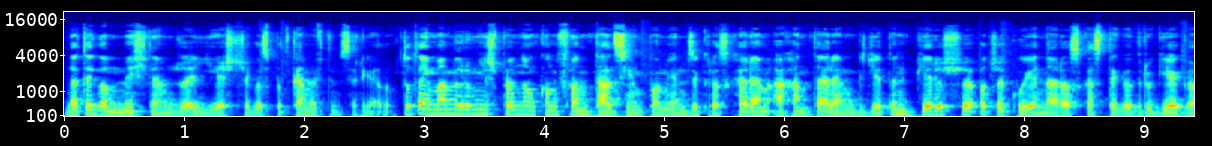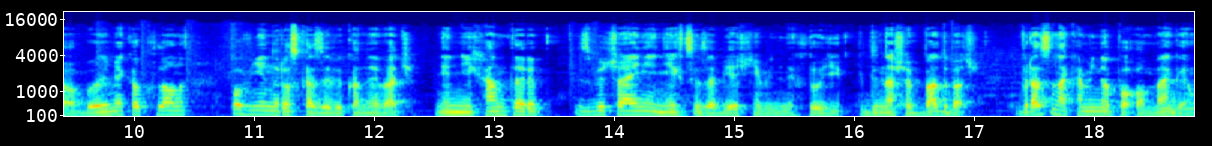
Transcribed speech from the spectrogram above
Dlatego myślę, że jeszcze go spotkamy w tym serialu. Tutaj mamy również pewną konfrontację pomiędzy Crosshairem a Hunterem, gdzie ten pierwszy oczekuje na rozkaz tego drugiego, bowiem jako klon powinien rozkazy wykonywać. Niemniej Hunter zwyczajnie nie chce zabijać niewinnych ludzi. Gdy nasze Bad Batch wraca na Kamino po Omegę,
